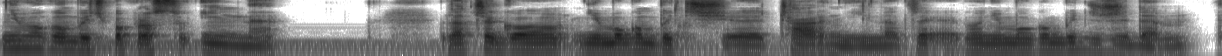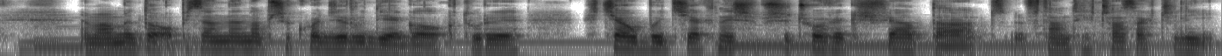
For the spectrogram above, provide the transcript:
nie mogą być po prostu inne dlaczego nie mogą być e, czarni, dlaczego nie mogą być Żydem. Mamy to opisane na przykładzie Rudiego, który chciał być jak najszybszy człowiek świata w tamtych czasach, czyli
